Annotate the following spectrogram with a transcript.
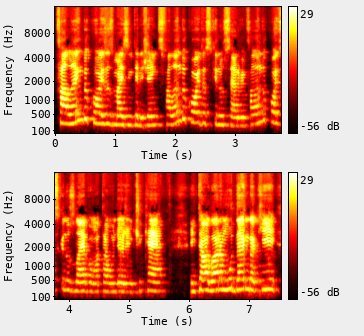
falando coisas mais inteligentes, falando coisas que nos servem, falando coisas que nos levam até onde a gente quer. Então, agora mudando aqui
